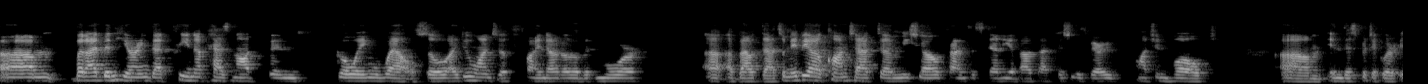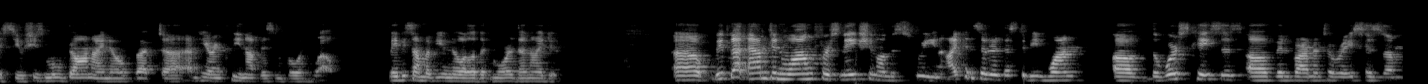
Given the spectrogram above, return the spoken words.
Um, but I've been hearing that cleanup has not been going well. So I do want to find out a little bit more uh, about that. So maybe I'll contact uh, Michelle Francis Denny about that because she was very much involved um, in this particular issue. She's moved on, I know, but uh, I'm hearing cleanup isn't going well. Maybe some of you know a little bit more than I do. Uh, we've got Aamjiwnaang First Nation on the screen. I consider this to be one of the worst cases of environmental racism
